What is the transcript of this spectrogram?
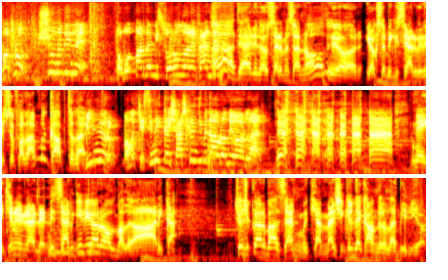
patron şunu dinle. Tobotlarda bir sorun var efendim. Aa, değerli dostlarımıza ne oluyor? Yoksa bilgisayar virüsü falan mı kaptılar? Bilmiyorum ama kesinlikle şaşkın gibi davranıyorlar. Nate'in hünerlerini sergiliyor olmalı. Harika. Çocuklar bazen mükemmel şekilde kandırılabiliyor.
